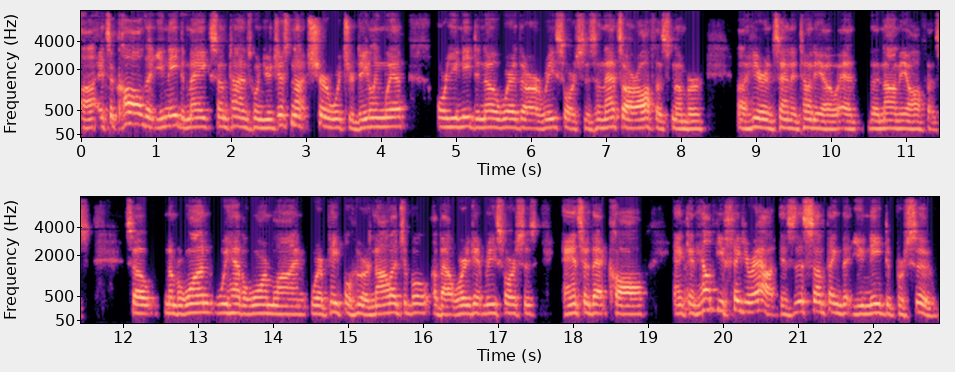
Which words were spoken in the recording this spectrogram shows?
Uh, it's a call that you need to make sometimes when you're just not sure what you're dealing with or you need to know where there are resources. And that's our office number uh, here in San Antonio at the NAMI office. So, number one, we have a warm line where people who are knowledgeable about where to get resources answer that call and can help you figure out is this something that you need to pursue?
